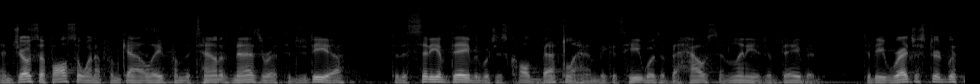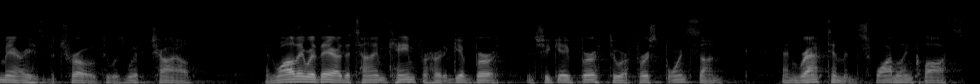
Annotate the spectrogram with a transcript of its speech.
And Joseph also went up from Galilee, from the town of Nazareth to Judea, to the city of David, which is called Bethlehem, because he was of the house and lineage of David, to be registered with Mary, his betrothed, who was with child. And while they were there, the time came for her to give birth, and she gave birth to her firstborn son, and wrapped him in swaddling cloths,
